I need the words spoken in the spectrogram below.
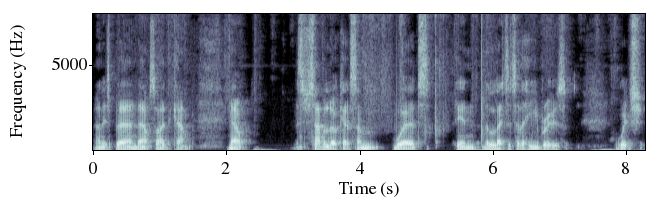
and it's burned outside the camp. Now, let's just have a look at some words in the letter to the Hebrews, which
